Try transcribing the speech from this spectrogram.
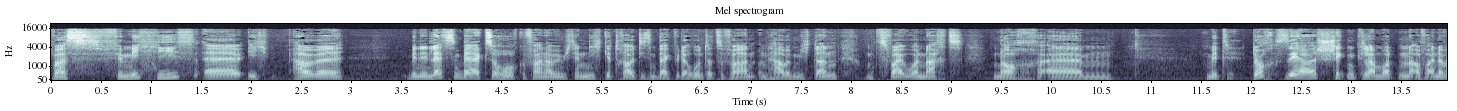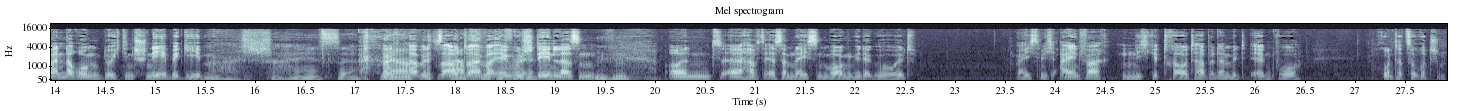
Was für mich hieß, äh, ich habe bin den letzten Berg so hochgefahren, habe mich dann nicht getraut, diesen Berg wieder runterzufahren und habe mich dann um zwei Uhr nachts noch ähm, mit doch sehr schicken Klamotten auf eine Wanderung durch den Schnee begeben. Ah, scheiße. und habe das Auto einfach irgendwo Fail. stehen lassen Mhm. und äh, habe es erst am nächsten Morgen wieder geholt, weil ich es mich einfach nicht getraut habe, damit irgendwo runter zu rutschen.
